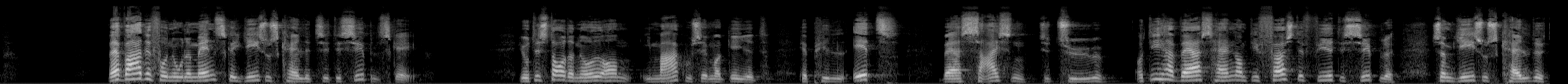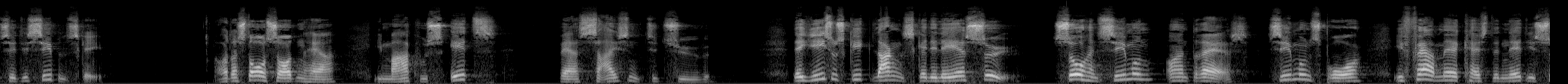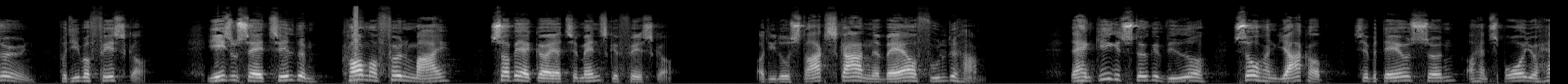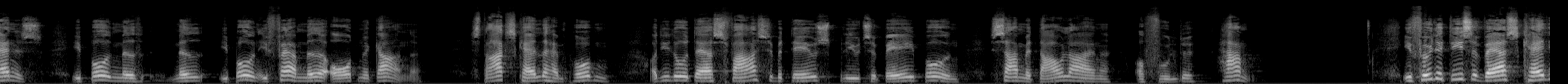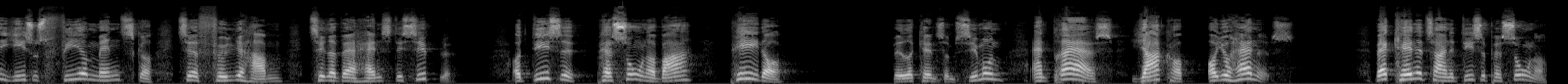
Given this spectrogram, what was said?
Hvad var det for nogle mennesker, Jesus kaldte til discipleskab? Jo, det står der noget om i Markus evangeliet, kapitel 1, vers 16-20. Og de her vers handler om de første fire disciple, som Jesus kaldte til discipleskab. Og der står sådan her i Markus 1, vers 16-20. Da Jesus gik langs Galileas sø, så han Simon og Andreas, Simons bror, i færd med at kaste net i søen, for de var fiskere. Jesus sagde til dem, kom og følg mig, så vil jeg gøre jer til menneskefiskere. Og de lod straks skarnene være og fulgte ham. Da han gik et stykke videre, så han Jakob, Zebedeus søn, og hans bror Johannes i båden, med, med, i båden i færd med at ordne garnene. Straks kaldte han på dem, og de lod deres far Zebedeus blive tilbage i båden sammen med daglejerne og fulgte ham. Ifølge disse vers kaldte Jesus fire mennesker til at følge ham, til at være hans disciple. Og disse personer var Peter, bedre kendt som Simon, Andreas, Jakob og Johannes. Hvad kendetegnede disse personer?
